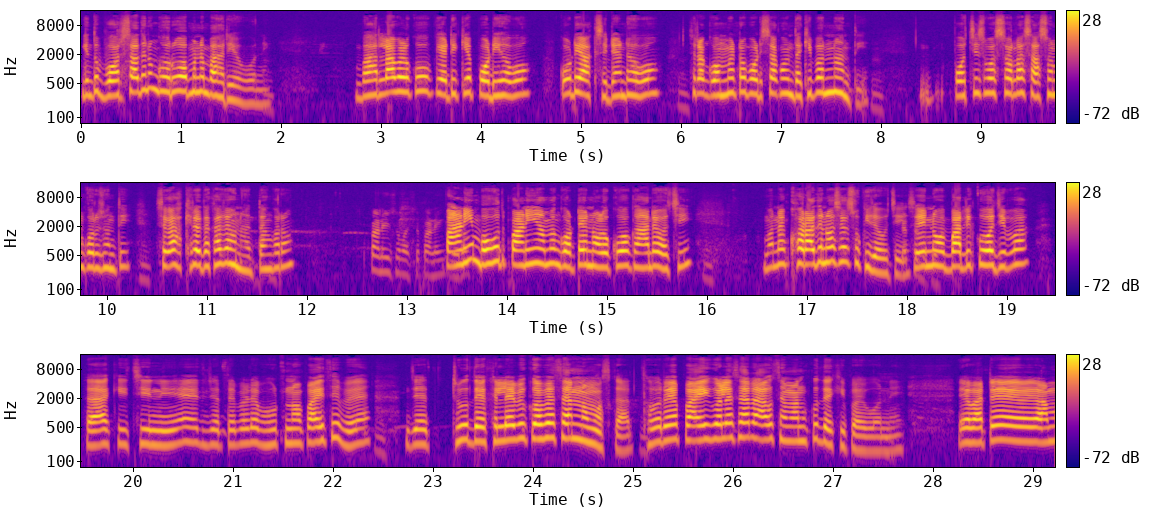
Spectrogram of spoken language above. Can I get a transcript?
কিন্তু বর্ষা দিন ঘর মানে বাহারি হবনি বাহারা বেড়ে কেটি কিয়ে পড়ি হব কোটি আক্সিডেন্ট হব সেটা গভর্নমেন্ট পয়সা কম দেখিপার না ପଚିଶ ବର୍ଷ ହେଲା ଶାସନ କରୁଛନ୍ତି ସେ ଆଖିରେ ଦେଖାଯାଉ ନାହିଁ ତାଙ୍କର ପାଣି ବହୁତ ପାଣି ଆମେ ଗୋଟେ ନଳକୂଅ ଗାଁରେ ଅଛି ମାନେ ଖରାଦିନ ସେ ଶୁଖିଯାଉଛି ସେଇ ବାଲିକୂଅ ଯିବା ତା କିଛି ନିଏ ଯେତେବେଳେ ଭୋଟ୍ ନ ପାଇଥିବେ ଯେଠୁ ଦେଖିଲେ ବି କହିବେ ସାର୍ ନମସ୍କାର ଥରେ ପାଇଗଲେ ସାର୍ ଆଉ ସେମାନଙ୍କୁ ଦେଖିପାରିବନି ଏ ବାଟେ ଆମ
